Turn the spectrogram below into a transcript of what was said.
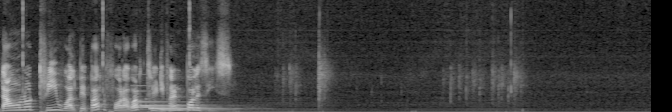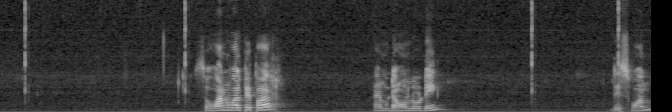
download three wallpaper for our three different policies. So one wallpaper I am downloading this one.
